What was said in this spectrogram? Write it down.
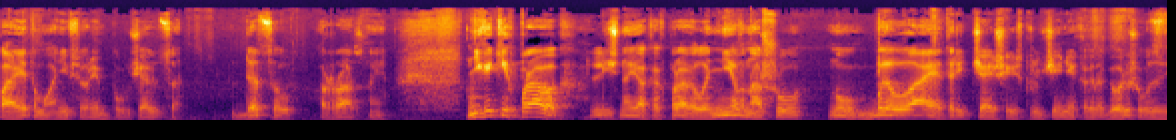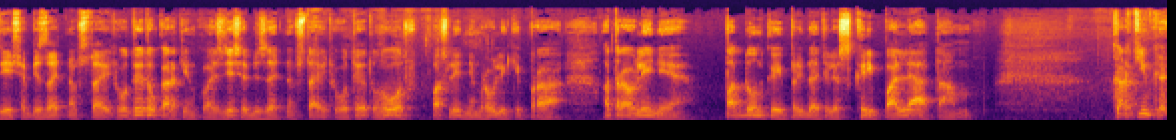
поэтому они все время получаются децл разные. Никаких правок лично я, как правило, не вношу. Ну, бывает редчайшее исключение, когда говорю, что вот здесь обязательно вставить вот эту картинку, а здесь обязательно вставить вот эту. Ну, вот в последнем ролике про отравление подонка и предателя Скрипаля, там картинка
